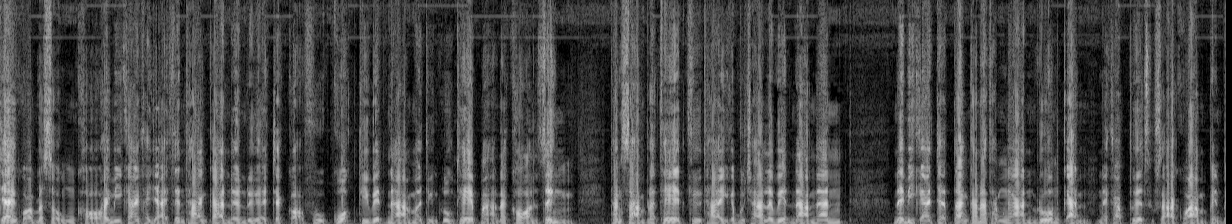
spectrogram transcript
แจ้งความประสงค์ขอให้มีการขยายเส้นทางการเดินเรือจากเกาะฟูกวกที่เวียดนามมาถึงกรุงเทพมหานคร ซึ่งทั้ง 3 ประเทศคือไทยกัมพูชาและเวียดนามนั้น ได้มีการจัดตั้งคณะทำงานร่วมกันนะครับเพื่อศึกษาความเป็นไป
